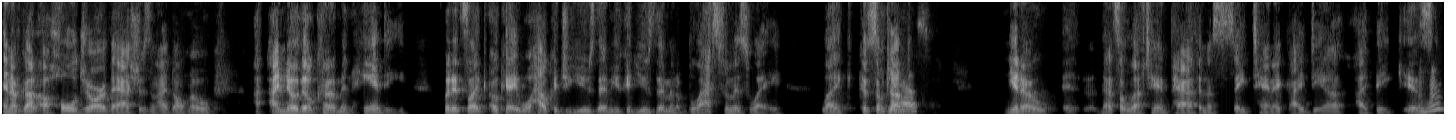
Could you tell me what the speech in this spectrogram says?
And I've got a whole jar of the ashes, and I don't know. I- know they'll come in handy, but it's like okay well how could you use them you could use them in a blasphemous way like because sometimes Yes. you know that's a left hand path and a satanic idea i think is Mhm.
